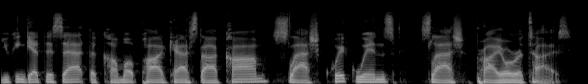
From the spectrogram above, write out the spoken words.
You can get this at the comeuppodcast.com slash quick wins slash prioritize.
